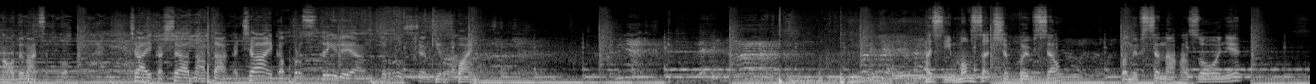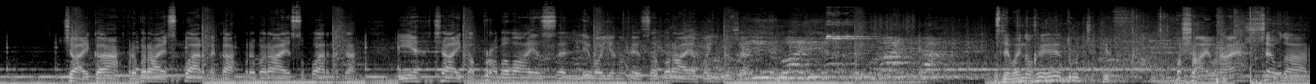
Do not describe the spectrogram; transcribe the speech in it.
На 11-ку. Чайка, ще одна атака. Чайка прострілює Андрущенко. Кірпань. Азімов зачепився. Опинився на газоні. Чайка прибирає суперника, прибирає суперника. І Чайка пробиває з лівої ноги, забирає Бендюжен. З лівої ноги Дручків. Башаєв грає, ще удар.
